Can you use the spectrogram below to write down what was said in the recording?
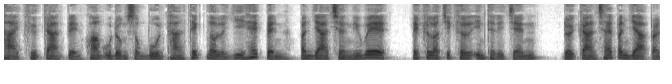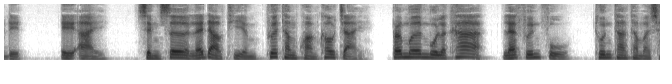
ทายคือการเปลี่ยนความอุดมสมบูรณ์ทางเทคโนโลยีให้เป็นปัญญาเชิงนิเวศ ecological intelligence โดยการใช้ปัญญาประดิษฐ์ AI เซนเซอร์ และดาวเทียมเพื่อทำความเข้าใจ ประเมินมูลค่า และฟื้นฟู ทุนทางธรรมช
